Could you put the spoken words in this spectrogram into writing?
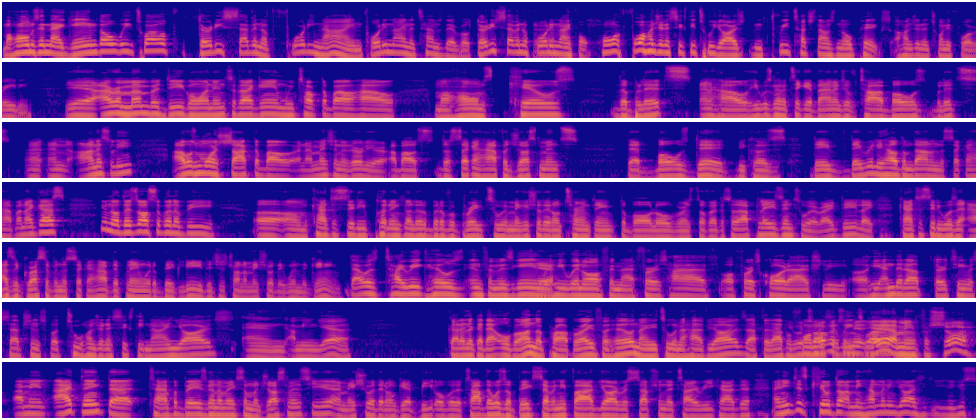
Mahomes in that game though, week 12, 37 of 49, 49 attempts there, bro. 37 of 49 for 462 yards and three touchdowns, no picks, 124 rating. Yeah, I remember D going into that game. We talked about how Mahomes kills the blitz and how he was going to take advantage of Todd Bowles' blitz. And, and honestly, I was more shocked about, and I mentioned it earlier, about the second half adjustments that Bowles did because they've they really held them down in the second half. And I guess you know there's also going to be uh, um, Kansas City putting a little bit of a break to it, making sure they don't turn thing, the ball over and stuff like that. So that plays into it, right? D like Kansas City wasn't as aggressive in the second half. They're playing with a big lead. They're just trying to make sure they win the game. That was Tyreek Hill's infamous game Yeah. where he went off in that first half or first quarter. Actually, uh, he ended up 13 receptions for 269 yards, and I mean, yeah, got to look at that over under prop right for Hill, 92 and a half yards after that performance talking to week me, 12. yeah. I mean, for sure. I mean, I think that Tampa Bay is gonna make some adjustments here and make sure they don't get beat over the top. There was a big 75 yard reception that Tyreek had there, and he just killed them. I mean, how many yards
